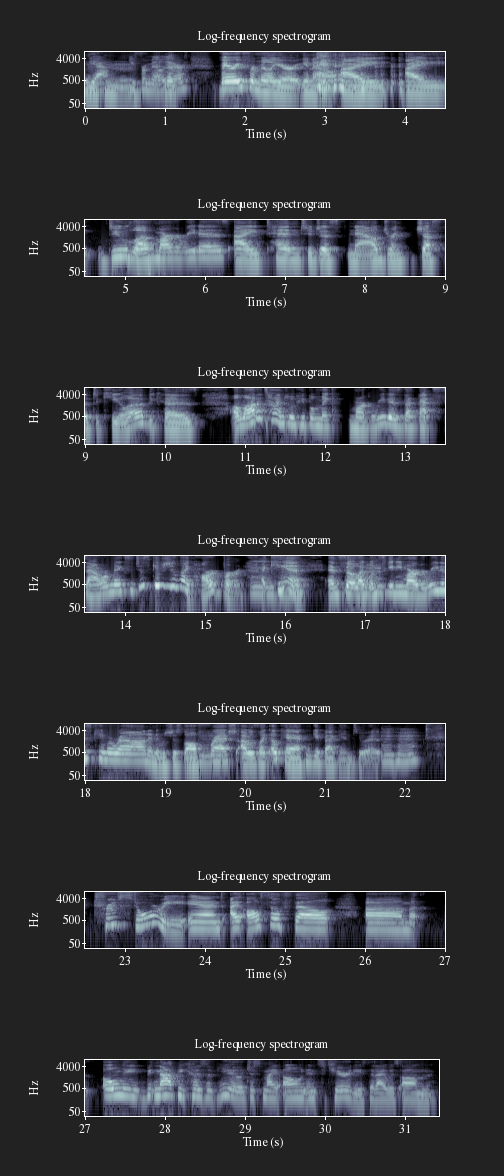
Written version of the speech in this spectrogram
yeah Mhm. you familiar very familiar you know i i do love margaritas i tend to just now drink just the tequila because a lot of times when people make margaritas that that sour mix it just gives you like heartburn i Mhm. can't and so like when Mhm. skinny margaritas came around and it was just all Mhm. fresh i was like okay i can get back into it hmm True story. And I also felt um only be- not because of you, just my own insecurities that I was um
